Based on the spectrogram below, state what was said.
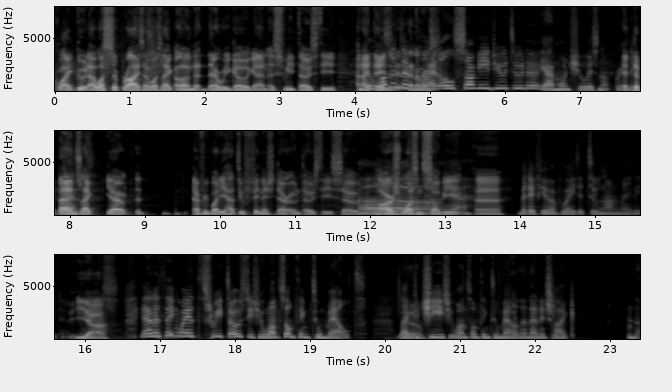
quite good. I was surprised. I was like, oh, that, there we go again, a sweet toasty. And I But tasted wasn't it, the and I was. bread all soggy due to the yeah Monchou is not really. it depends. that- Like, yeah, it, everybody had to finish their own toasties, so ours wasn't Oh, soggy. yeah. Uh, But if you have waited too long, maybe. Then Yeah. was. Yeah, the thing with sweet toast is you want something to melt, like the cheese. You want something to melt, and then it's like, no.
